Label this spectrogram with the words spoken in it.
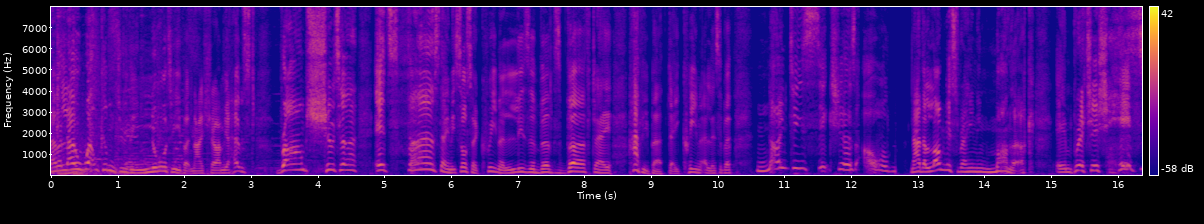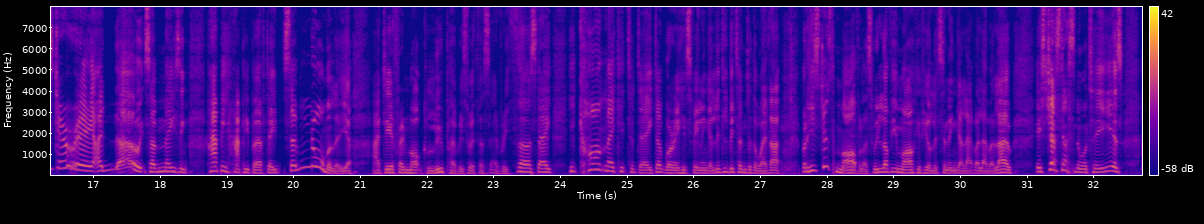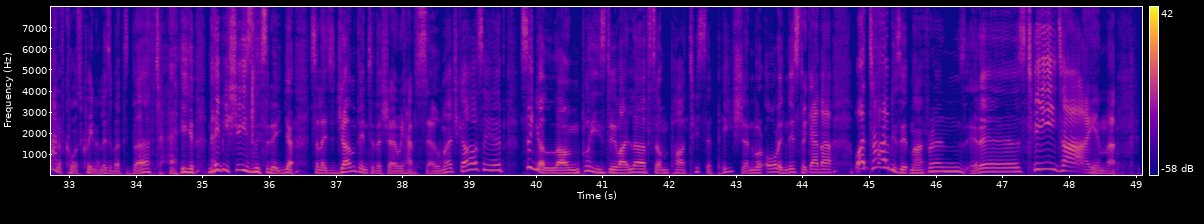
Hello, hello. Welcome to the Naughty But Nice Show. I'm your host, Rob Shuter. It's Thursday and it's also Queen Elizabeth's birthday. Happy birthday, Queen Elizabeth. 96 years old. Now, the longest reigning monarch in British history. I know, it's amazing. Happy, happy birthday. So, normally, uh, our dear friend Mark Lupo is with us every Thursday. He can't make it today. Don't worry, he's feeling a little bit under the weather, but he's just marvellous. We love you, Mark, if you're listening. Hello, hello. It's just us naughties. And, of course, Queen Elizabeth's birthday. Maybe she's listening. So, let's jump into the show. We have so much gossip. Sing along, please do. I love some participation. We're all in this together. What time is it, my friends? It is tea time.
